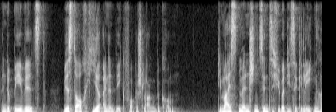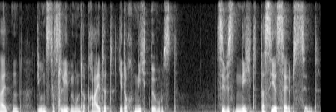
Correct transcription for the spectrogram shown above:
Wenn du B willst, wirst du auch hier einen Weg vorgeschlagen bekommen. Die meisten Menschen sind sich über diese Gelegenheiten, die uns das Leben unterbreitet, jedoch nicht bewusst. Sie wissen nicht, dass sie es selbst sind,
